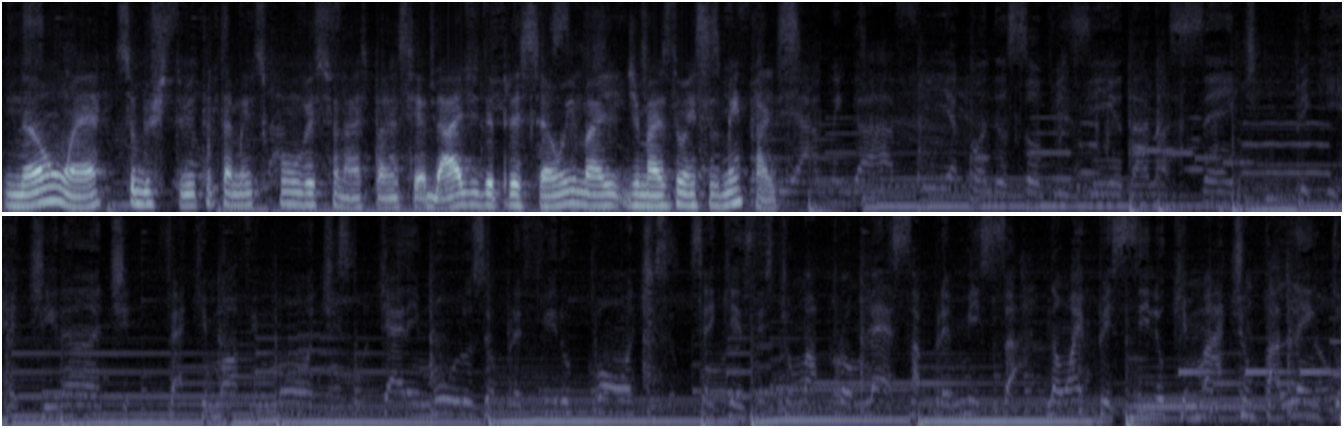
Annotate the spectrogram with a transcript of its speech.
não é substituir tratamentos convencionais para ansiedade, depressão e demais doenças mentais. Há empecilho que mate um talento,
